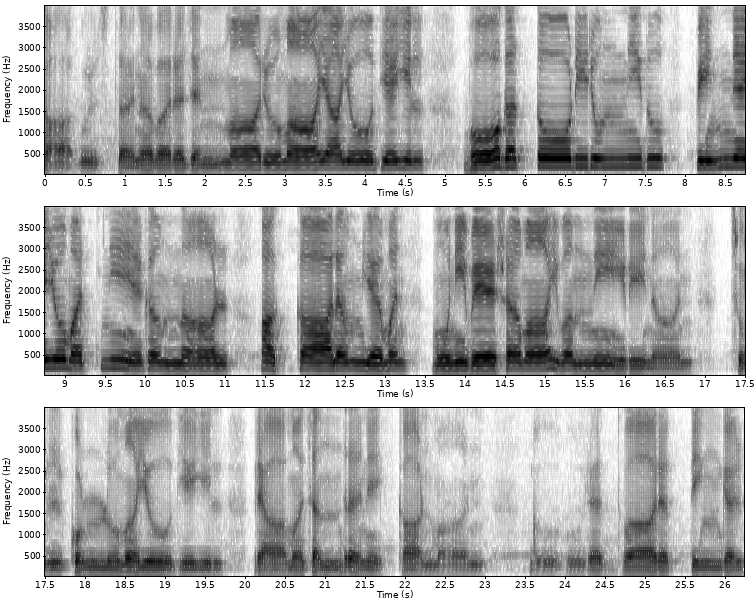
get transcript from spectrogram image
കാകുൽസ്തനവരജന്മാരുമായ അയോധ്യയിൽ ഭോഗത്തോടിരുന്നിതു പിന്നെയുമജ്ഞേകം നാൾ. അക്കാലം യമൻ മുനിവേഷമായി വന്നിടിനാൻ. ചൊൽക്കൊള്ളും അയോധ്യയിൽ രാമചന്ദ്രനെ കാൺമാൻ. ഗോപുരദ്വാരത്തിങ്കൽ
